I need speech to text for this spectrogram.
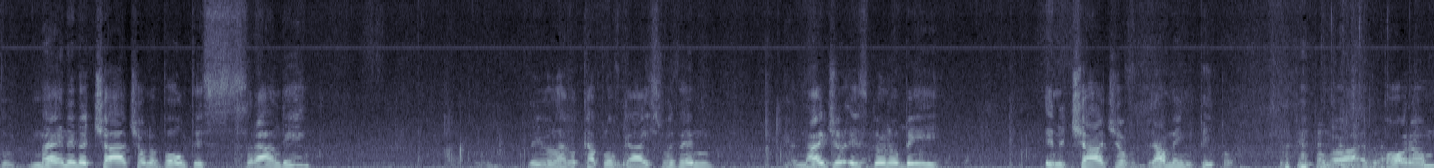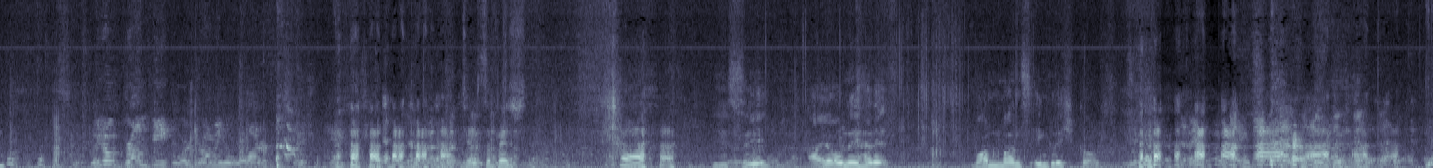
the man in the charge on the boat is Randy. We will have a couple of guys with him. And Nigel is going to be in charge of drumming people. The people who are at the bottom. We don't drum people, we're drumming the water for fish. Okay? Taste the fish. You see, I only had it one month's English course.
